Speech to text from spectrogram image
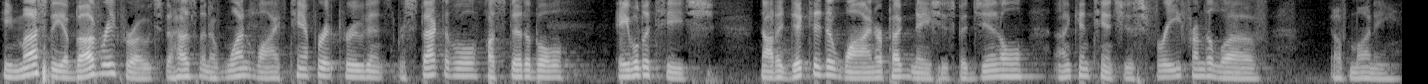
He must be above reproach, the husband of one wife, temperate, prudent, respectable, hospitable, able to teach, not addicted to wine or pugnacious, but gentle, uncontentious, free from the love of money.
